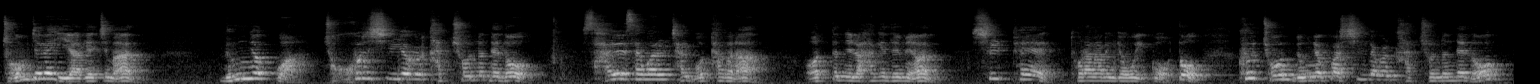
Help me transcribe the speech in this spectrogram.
조금 전에 이야기했지만 능력과 좋은 실력을 갖추었는데도 사회생활을 잘 못하거나 어떤 일을 하게 되면 실패에 돌아가는 경우 있고 또 그 좋은 능력과 실력을 갖추었는데도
